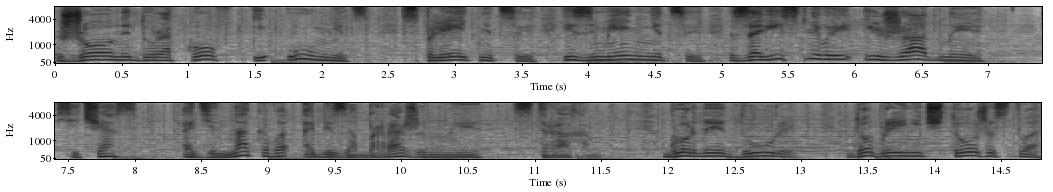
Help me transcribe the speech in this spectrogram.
жены дураков и умниц, сплетницы, изменницы, завистливые и жадные, сейчас одинаково обезображенные страхом. Гордые дуры – Добрые ничтожества,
